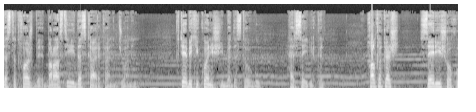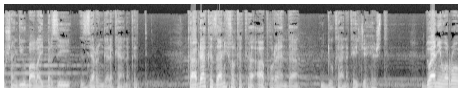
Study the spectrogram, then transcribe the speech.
دەستت خۆش بێ بەڕاستی دەستکارەکانت جوانن کتێبێکی کۆنیشی بەدەستەوە بوو هەر سەیرە کرد خەڵکەکەش سەیری شۆخوشەنگی و باڵای بەرزی زێڕنگەرەکانە کرد کابرا کە زانی خەڵکەکە ئاپۆڕیاندا دوکانەکەی جێهێشت دوانیوەڕۆ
